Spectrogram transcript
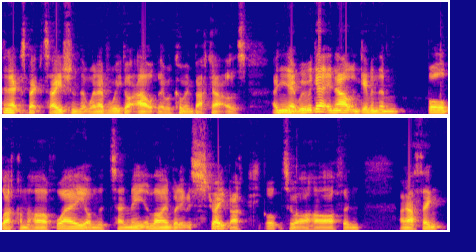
an expectation that whenever we got out, they were coming back at us. And you know, we were getting out and giving them ball back on the halfway on the ten meter line, but it was straight back up to our half and and I think,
